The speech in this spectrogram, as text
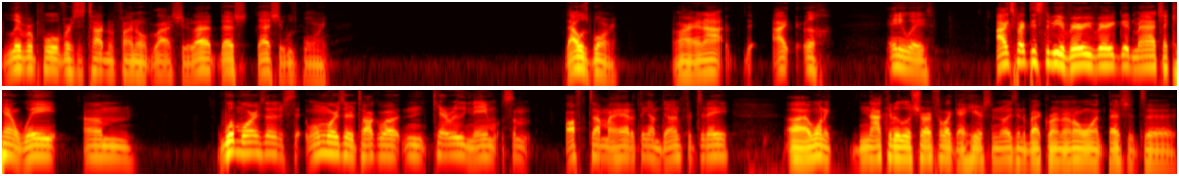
Liverpool versus Tottenham final of last year. That that that shit was boring. That was boring. All right, and I, I, ugh. Anyways, I expect this to be a very, very good match. I can't wait. Um, what more is there? To what more is there to talk about? And can't really name some off the top of my head. I think I'm done for today. Uh, I want to knock it a little short. I feel like I hear some noise in the background. I don't want that shit to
